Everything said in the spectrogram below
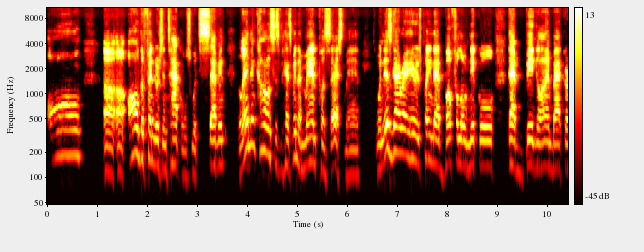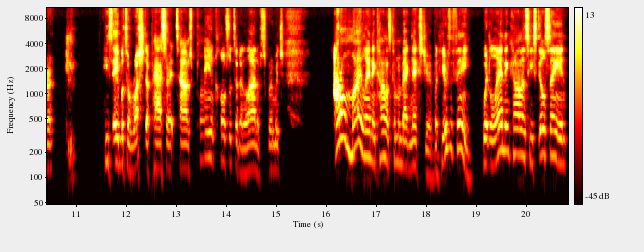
all uh, uh, all defenders in tackles with seven. Landon Collins has, has been a man possessed, man. When this guy right here is playing that Buffalo nickel, that big linebacker, he's able to rush the passer at times, playing closer to the line of scrimmage. I don't mind Landon Collins coming back next year, but here's the thing with Landon Collins, he's still saying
